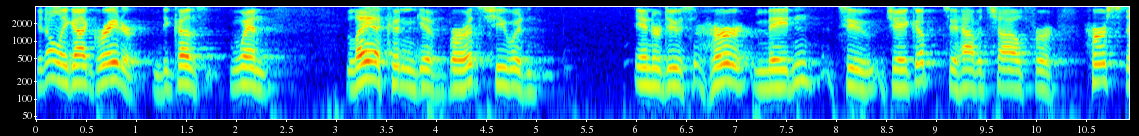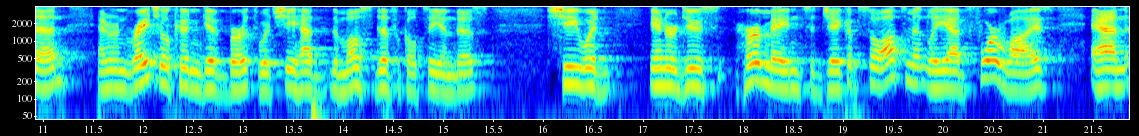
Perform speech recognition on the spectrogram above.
It only got greater because when Leah couldn't give birth, she would introduce her maiden to Jacob to have a child for her stead. And when Rachel couldn't give birth, which she had the most difficulty in this, she would introduce her maiden to Jacob. So ultimately, he had four wives, and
